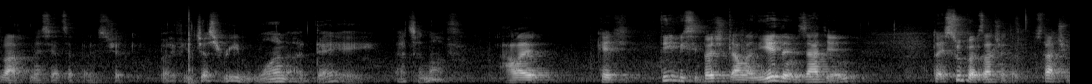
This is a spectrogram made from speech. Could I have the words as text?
dva mesiace prejsť všetky. But if you just read one a day, that's enough. Ale keď ty by si prečítal len jeden za deň, to je super začiatok, stačí.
